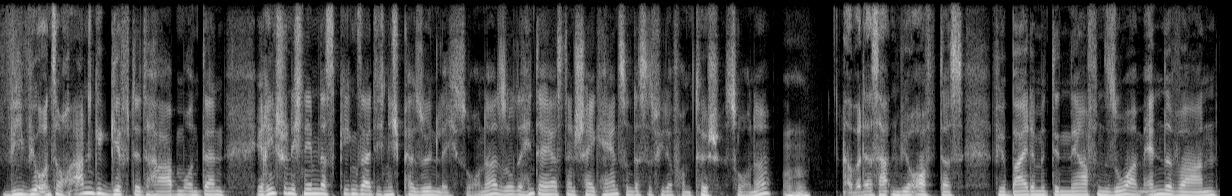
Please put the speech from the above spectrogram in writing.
wie wir uns auch angegiftet haben. Und dann, Irinsch und ich nehmen das gegenseitig nicht persönlich so, ne? So hinterher ist dann Shake Hands und das ist wieder vom Tisch, so, ne? Mhm. Aber das hatten wir oft, dass wir beide mit den Nerven so am Ende waren,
